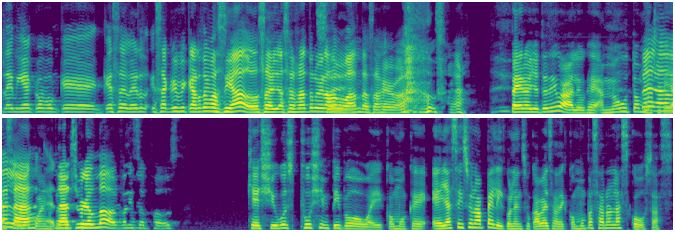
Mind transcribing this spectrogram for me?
tenía como que, que ceder, sacrificar demasiado. O sea, ya hace rato lo hubiera dado banda esa jeva. o sea. Pero yo te digo algo que a mí me gustó mucho. que ella se dio cuenta. That's real love, I suppose que she was pushing people away, como que ella se hizo una película en su cabeza de cómo pasaron las cosas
